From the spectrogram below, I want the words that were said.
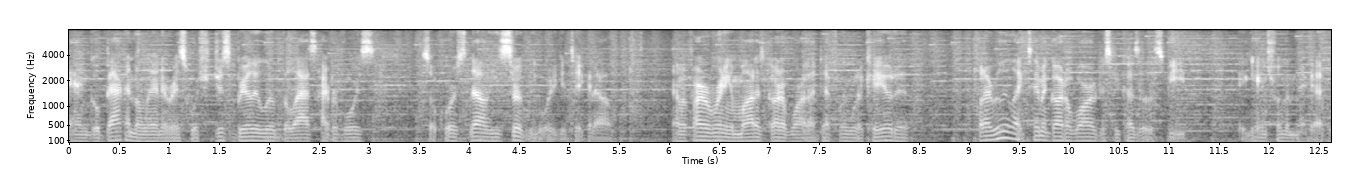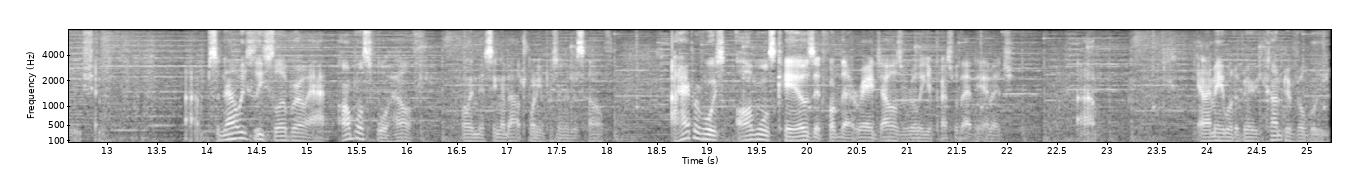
and go back into Landorus, which just barely lived the last Hyper Voice. So of course now he's certainly going to get taken out. Now if I were running a modest Gardevoir, that definitely would have KO'd it. But I really like Timid Gardevoir just because of the speed it gains from the Mega Evolution. Um, so now we see Slowbro at almost full health, only missing about 20% of his health. A Hyper Voice almost KOs it from that range. I was really impressed with that damage. Um, and I'm able to very comfortably,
